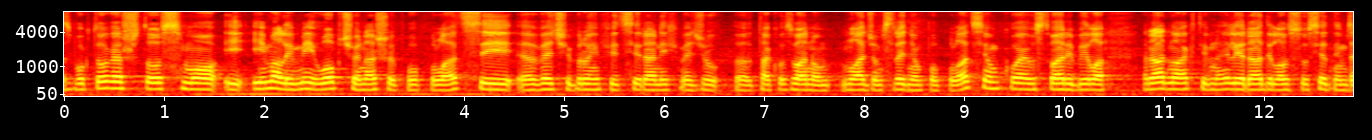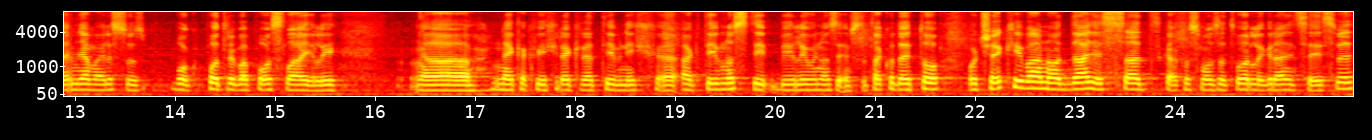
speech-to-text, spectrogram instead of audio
zbog toga što smo i imali mi u općoj našoj populaciji veći broj inficiranih među takozvanom mlađom srednjom populacijom koja je u stvari bila radno aktivna ili je radila u susjednim zemljama ili su zbog potreba posla ili nekakvih rekreativnih e, aktivnosti bili u inozemstvu. Tako da je to očekivano. Dalje sad, kako smo zatvorili granice i sve, e,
